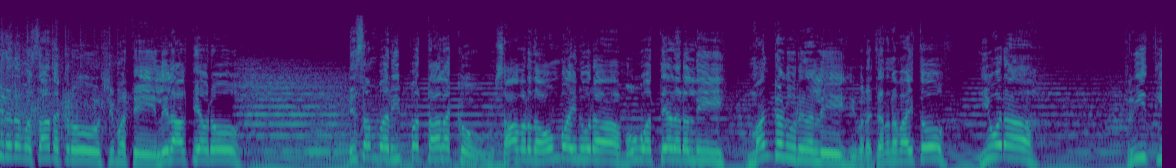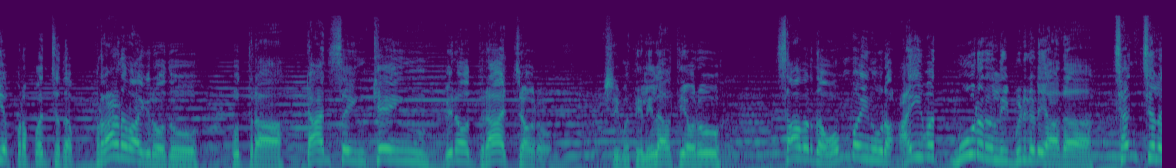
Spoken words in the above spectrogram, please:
ಇವತ್ತಿನ ನಮ್ಮ ಸಾಧಕರು ಶ್ರೀಮತಿ ಲೀಲಾವತಿ ಅವರು. ಡಿಸೆಂಬರ್ ಇಪ್ಪತ್ನಾಲ್ಕು ಸಾವಿರದ ಒಂಬೈನೂರ ಮೂವತ್ತೇಳರಲ್ಲಿ ಮಂಗಳೂರಿನಲ್ಲಿ ಇವರ ಜನನವಾಯಿತು. ಇವರ ಪ್ರೀತಿಯ ಪ್ರಪಂಚದ ಪ್ರಾಣವಾಗಿರೋದು ಪುತ್ರ ಡಾನ್ಸಿಂಗ್ ಕಿಂಗ್ ವಿನೋದ್ ರಾಜ್ ಅವರು. ಶ್ರೀಮತಿ ಲೀಲಾವತಿ ಅವರು ಸಾವಿರದ ಒಂಬೈನೂರ ಐವತ್ ಮೂರರಲ್ಲಿ ಬಿಡುಗಡೆಯಾದ ಚಂಚಲ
